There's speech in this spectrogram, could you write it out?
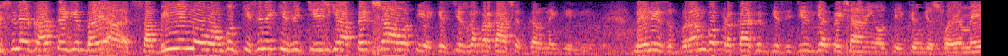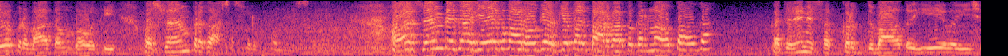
इसलिए कहते हैं कि भाई सभी लोगों को किसी न किसी चीज़ की अपेक्षा होती है, किसी चीज़ को प्रकाशित करने के लिए। लेकिन इस ब्रह्म को प्रकाशित किसी चीज़ की अपेक्षा नहीं होती, क्योंकि स्वयं प्रभातम भवती, और स्वयं प्रकाश स्वरूप और स्वयं प्रकाश एक बार हो गया, उसके बाद बार बार तो करना होता होगा। कहते, नहीं सकृत बात ही वैश।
